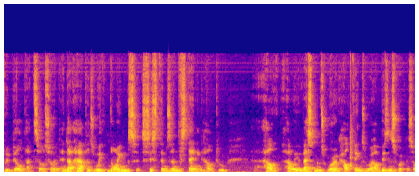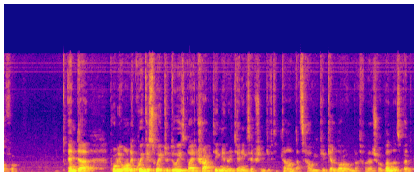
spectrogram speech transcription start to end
rebuild that. So, so and that happens with knowing s- systems, understanding how to how how investments work, how things work, how business work, and so forth. And uh, probably one of the quickest way to do is by attracting and retaining exceptionally gifted talent. That's how you can get a lot of financial abundance. But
